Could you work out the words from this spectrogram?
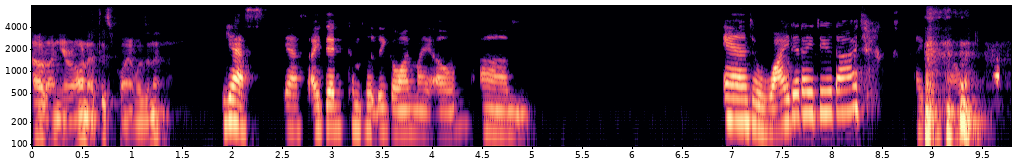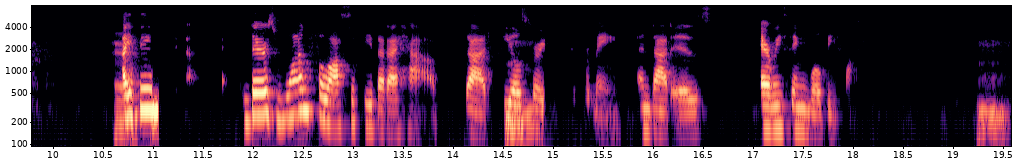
out on your own at this point, wasn't it? Yes, yes, I did completely go on my own. Um, and why did I do that? I don't know. yeah. I think there's one philosophy that I have that feels mm. very good for me, and that is everything will be fine. Mm.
